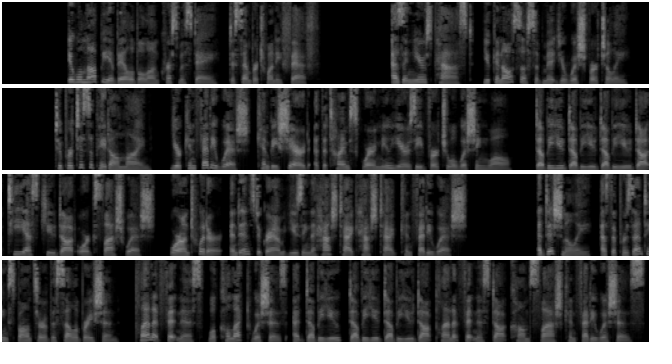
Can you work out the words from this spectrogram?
It will not be available on Christmas Day, December 25. As in years past, you can also submit your wish virtually. To participate online, your confetti wish can be shared at the Times Square New Year's Eve virtual wishing wall, www.tsq.org/wish, or on Twitter and Instagram using the hashtag hashtag confettiwish. Additionally, as the presenting sponsor of the celebration, Planet Fitness will collect wishes at www.planetfitness.com/confettiwishes.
